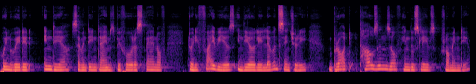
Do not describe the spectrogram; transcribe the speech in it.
who invaded India 17 times before a span of 25 years in the early 11th century, brought thousands of Hindu slaves from India.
